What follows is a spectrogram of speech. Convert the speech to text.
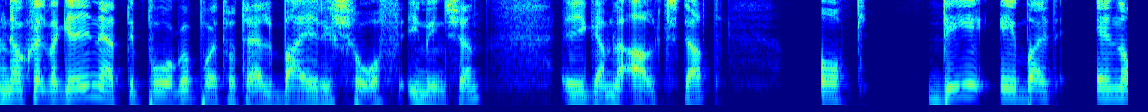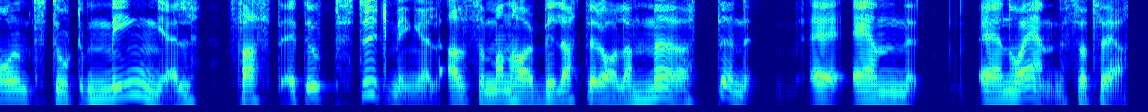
No, själva grejen är att det pågår på ett hotell, Bayerischhof i München, i gamla Altstadt. Och det är bara ett enormt stort mingel, fast ett uppstyrt mingel. Alltså man har bilaterala möten, eh, en, en och en så att säga.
